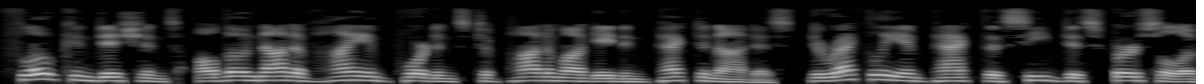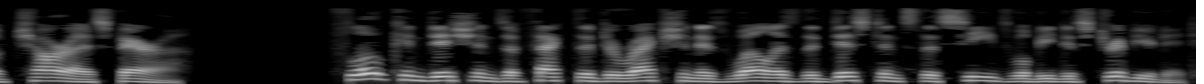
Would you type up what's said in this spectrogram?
Flow conditions, although not of high importance to Potamogeton pectinatus, directly impact the seed dispersal of Chara aspera. Flow conditions affect the direction as well as the distance the seeds will be distributed.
